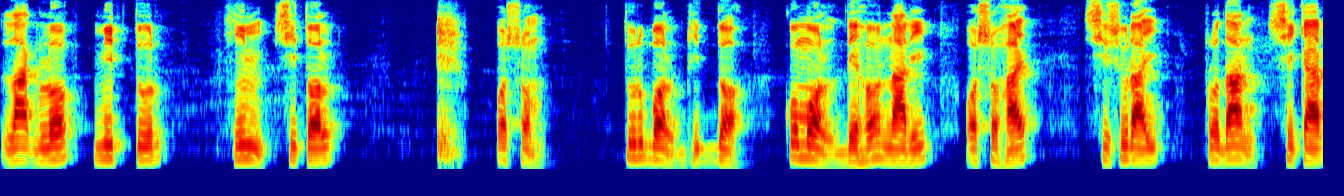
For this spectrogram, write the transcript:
লাগল মৃত্যুর হিম শীতল পশম। দুর্বল বৃদ্ধ, কোমল দেহ নারী অসহায় শিশুরাই প্রধান শিকার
